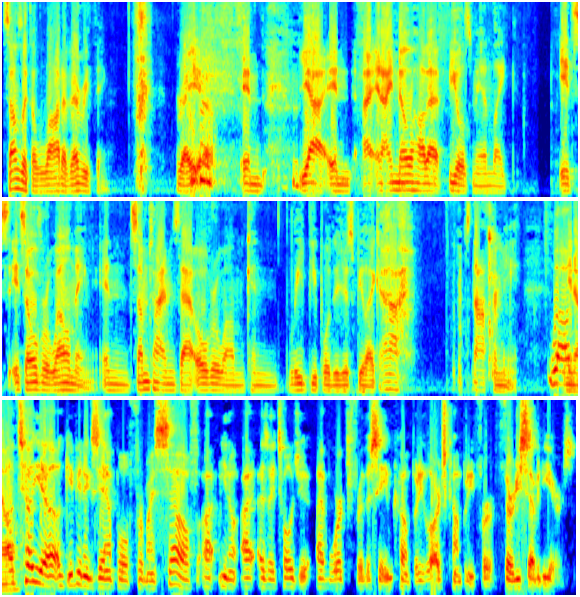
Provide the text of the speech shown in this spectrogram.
sounds like a lot of everything, right? Yeah. and yeah, and I, and I know how that feels, man. Like it's it's overwhelming, and sometimes that overwhelm can lead people to just be like, ah, it's not for me. Well, you know? I'll tell you. I'll give you an example for myself. I, you know, I, as I told you, I've worked for the same company, large company, for 37 years.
